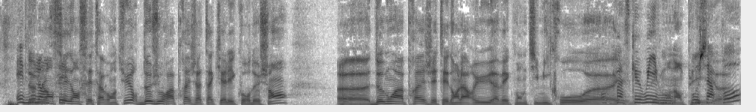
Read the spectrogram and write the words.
Et de me lancer. lancer dans cette aventure. Deux jours après, j'attaquais les cours de chant. Euh, deux mois après, j'étais dans la rue avec mon petit micro euh, Oh, Parce et- que oui, vous- mon ampli, au chapeau. euh,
